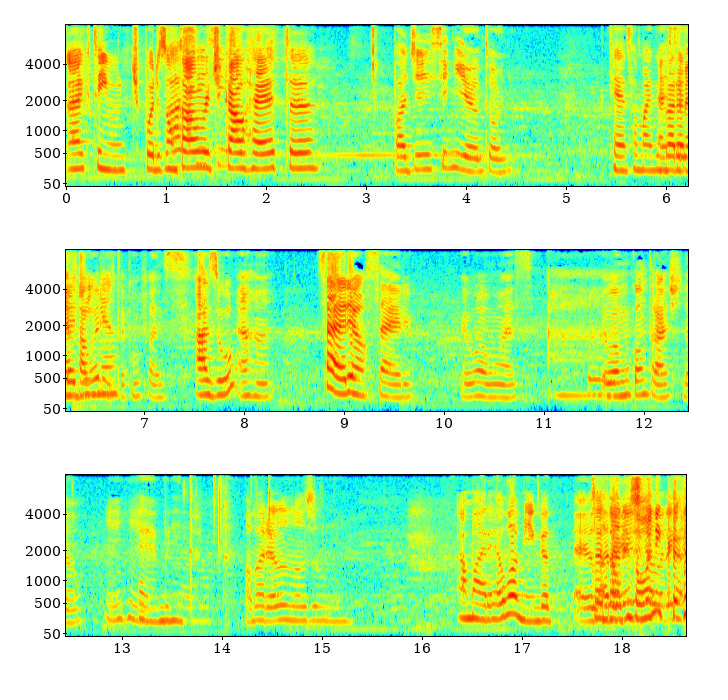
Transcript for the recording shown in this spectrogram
É, que tem, tipo, horizontal, Ah, sim, vertical, sim, sim, reta. Pode seguir, Antônio. Tem essa mais Essa é minha embaralhadinha. favorita, confesso. Azul? Aham. Sério? Sério. Eu amo essa. Eu amo o contraste dela. É, bonita. Amarelo no azul. Amarelo, amiga. É Tu é laranja, daltônica?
